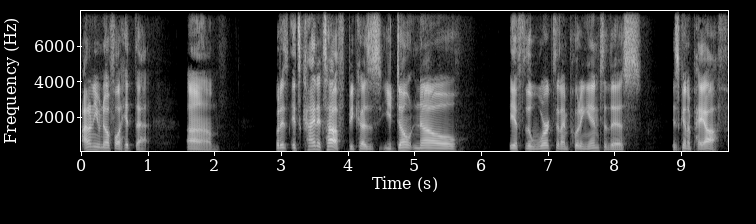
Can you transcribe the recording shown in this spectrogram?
I don't even know if I'll hit that. Um, but it's it's kind of tough because you don't know if the work that I'm putting into this is going to pay off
